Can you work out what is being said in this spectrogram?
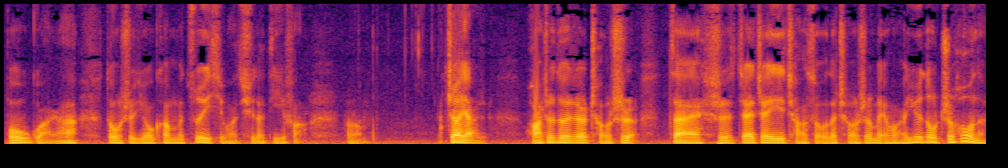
博物馆呀，都是游客们最喜欢去的地方，啊，这样。华盛顿这城市在是在这一场所谓的城市美化运动之后呢，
